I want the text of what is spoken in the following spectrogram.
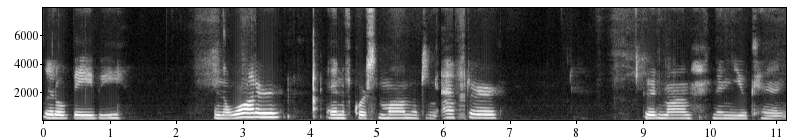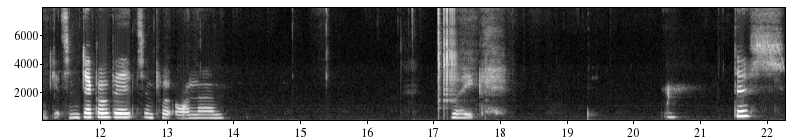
little baby in the water, and of course mom looking after. Good mom. Then you can get some deco bits and put on them. Like this.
